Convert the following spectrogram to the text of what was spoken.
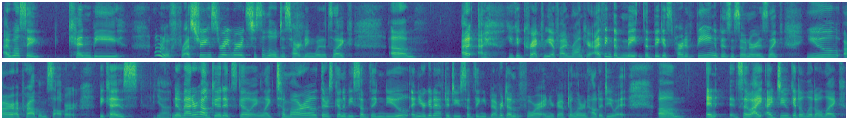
i will say can be i don't know if frustrating is the right word it's just a little disheartening when it's like um, I, I, you could correct me if I'm wrong here. I think the ma- the biggest part of being a business owner is like you are a problem solver because Yeah. no matter how good it's going, like tomorrow there's going to be something new and you're going to have to do something you've never done before and you're going to have to learn how to do it. Um, and, and so I, I do get a little like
